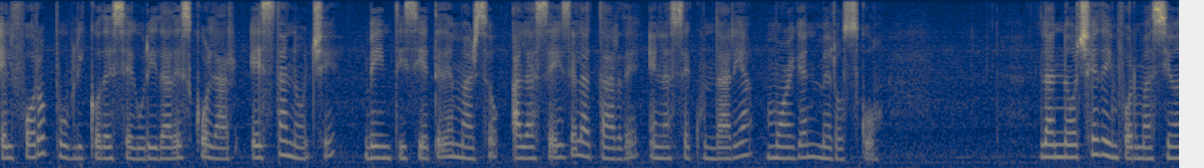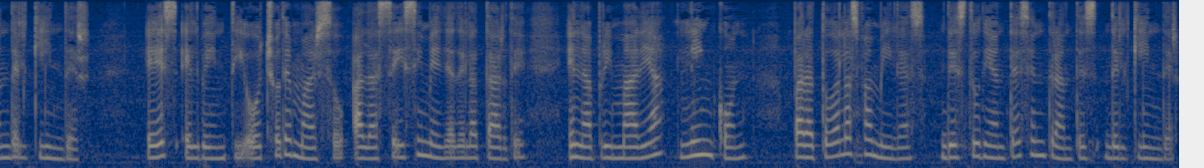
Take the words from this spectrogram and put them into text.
el Foro Público de Seguridad Escolar esta noche, 27 de marzo, a las 6 de la tarde en la secundaria Morgan Middle School. La Noche de Información del Kinder es el 28 de marzo a las 6 y media de la tarde en la primaria Lincoln para todas las familias de estudiantes entrantes del Kinder.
